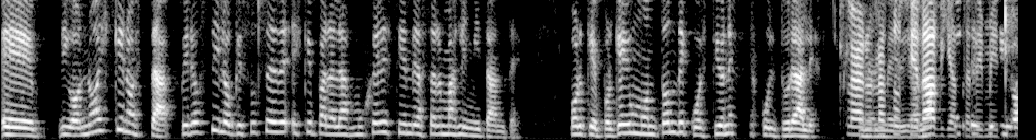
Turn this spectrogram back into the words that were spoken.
eh, digo, no es que no está, pero sí lo que sucede es que para las mujeres tiende a ser más limitante. ¿Por qué? Porque hay un montón de cuestiones culturales. Claro, la medio, sociedad ¿no? ya te limita.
